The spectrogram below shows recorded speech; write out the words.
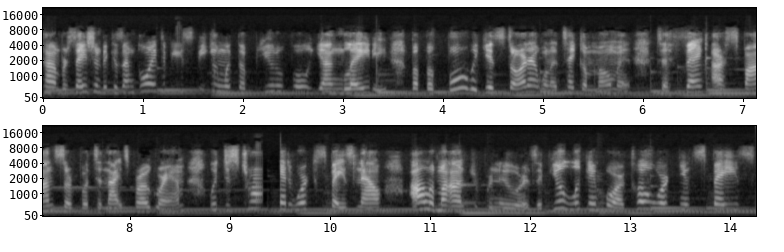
conversation because I'm going to be speaking with a beautiful young lady. But before we get started, I want to take a moment to thank our sponsor for tonight's program, which is Triad Workspace. Now, all of my entrepreneurs, if you're looking for a co working space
